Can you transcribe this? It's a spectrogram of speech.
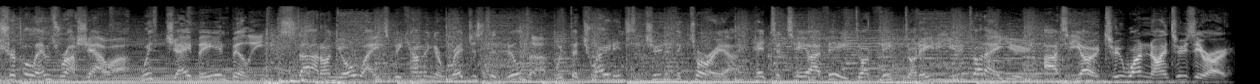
Triple M's Rush Hour with JB and Billy. Start on your way to becoming a registered builder with the Trade Institute of Victoria. Head to tiv.vic.edu.au. RTO 21920.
